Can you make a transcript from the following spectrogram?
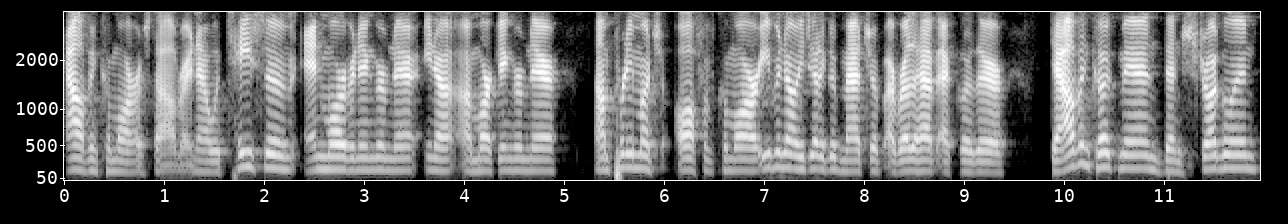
Alvin Kamara style right now with Taysom and Marvin Ingram there. You know, uh, Mark Ingram there. I'm pretty much off of Kamara, even though he's got a good matchup. I'd rather have Ekeler there. Dalvin Cook, man, been struggling.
